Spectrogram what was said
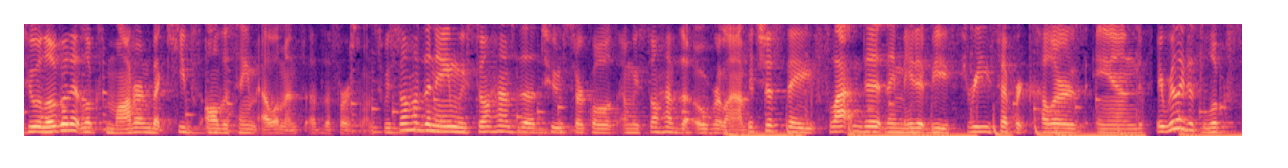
to a logo that looks modern but keeps all the same elements of the first one. So we still have the name, we still have the two circles, and we still have the overlap. It's just they flattened it, they made it be three separate colors, and it really just looks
